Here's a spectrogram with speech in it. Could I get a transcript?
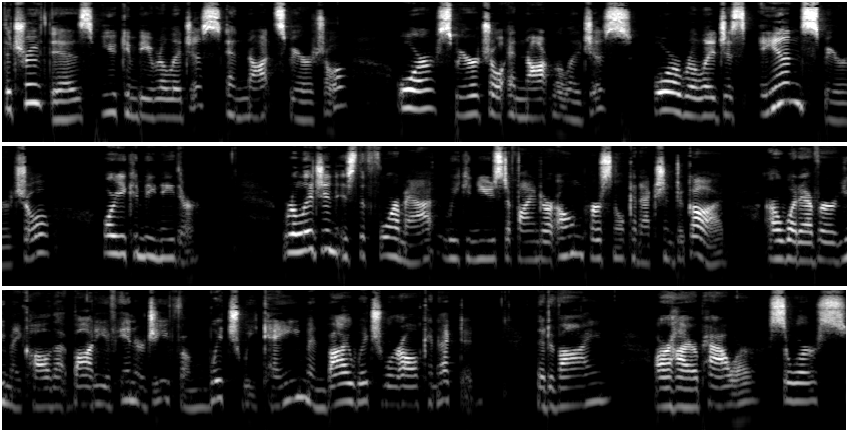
The truth is, you can be religious and not spiritual, or spiritual and not religious, or religious and spiritual, or you can be neither. Religion is the format we can use to find our own personal connection to God, or whatever you may call that body of energy from which we came and by which we're all connected. The divine, our higher power, source,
